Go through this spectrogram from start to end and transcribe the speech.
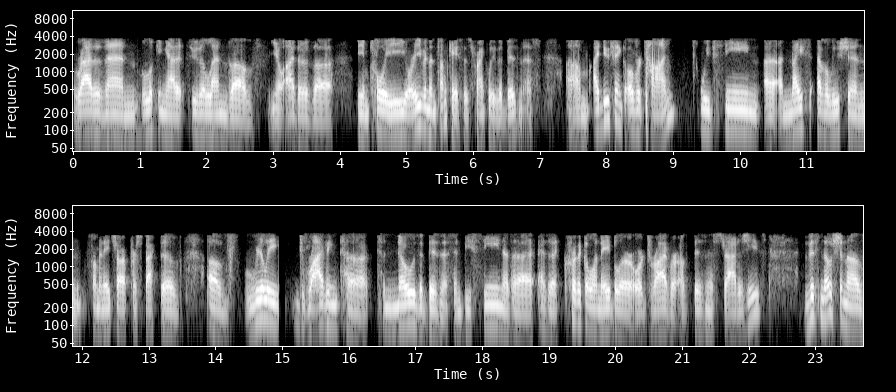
rather than looking at it through the lens of you know either the the employee or even in some cases, frankly, the business. Um, I do think over time we've seen a, a, nice evolution from an HR perspective of really driving to to know the business and be seen as a as a critical enabler or driver of business strategies this notion of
